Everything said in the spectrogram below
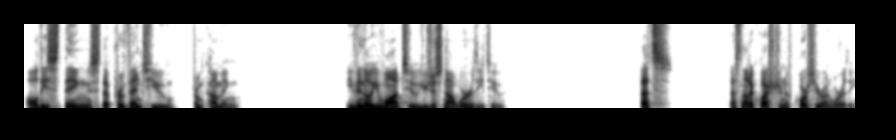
all these things that prevent you from coming. Even though you want to, you're just not worthy to. That's, that's not a question. Of course, you're unworthy.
